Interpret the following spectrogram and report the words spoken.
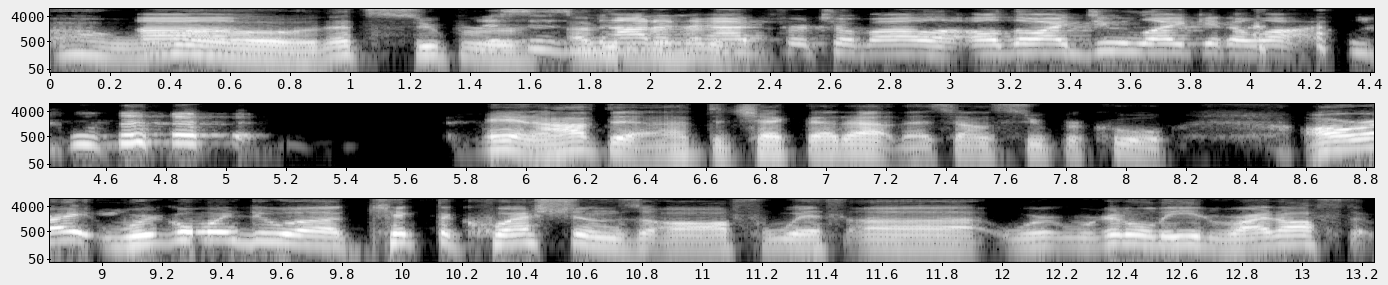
Oh, whoa, that's super. This is I've not an ad for Tovala, although I do like it a lot. Man, I have to I have to check that out. That sounds super cool. All right, we're going to uh, kick the questions off with. Uh, we're we're going to lead right off the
